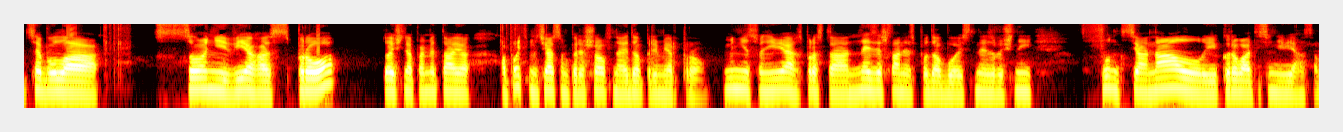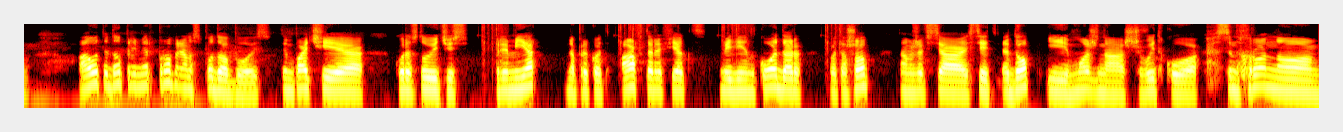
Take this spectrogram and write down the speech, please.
Це була Sony Vegas Pro, точно пам'ятаю, а потім з часом перейшов на Adobe Premiere Pro. Мені Sony Vegas просто не зайшла, не сподобалось, незручний функціонал і керувати Sony Vegas. А от Adobe Premiere Pro прям сподобалось. Тим паче, користуючись Premiere, наприклад, After Effects, Media Encoder, Photoshop, там вже вся сеть Adobe, і можна швидко синхронно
